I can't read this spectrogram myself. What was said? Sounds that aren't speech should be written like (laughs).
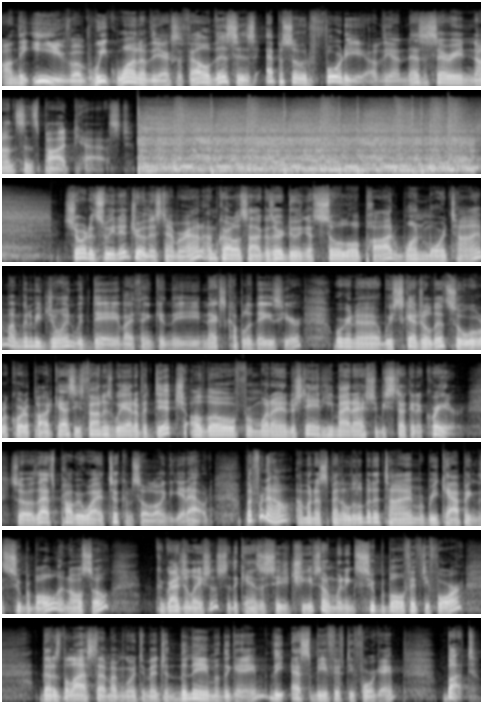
On the eve of week one of the XFL, this is episode 40 of the Unnecessary Nonsense Podcast. Short and sweet intro this time around. I'm Carlos Alcazar doing a solo pod one more time. I'm going to be joined with Dave, I think, in the next couple of days here. We're going to, we scheduled it, so we'll record a podcast. He's found his way out of a ditch, although from what I understand, he might actually be stuck in a crater. So that's probably why it took him so long to get out. But for now, I'm going to spend a little bit of time recapping the Super Bowl and also congratulations to the Kansas City Chiefs on winning Super Bowl 54. That is the last time I'm going to mention the name of the game, the SB 54 game. But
